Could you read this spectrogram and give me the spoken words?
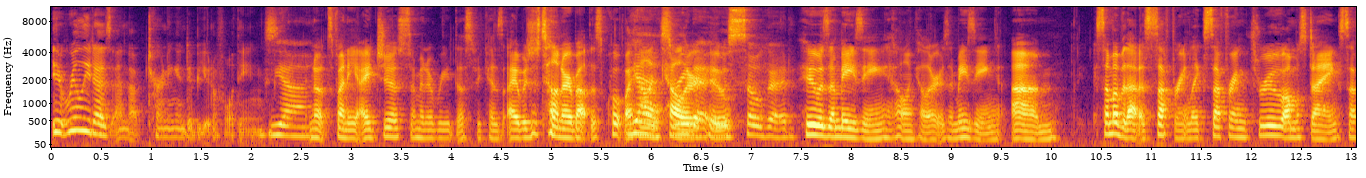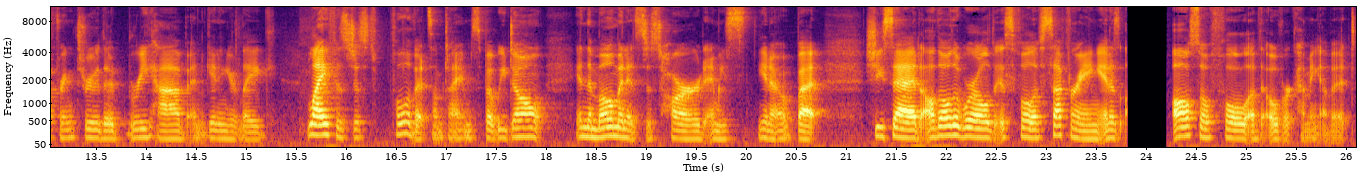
it really does end up turning into beautiful things. yeah No, it's funny. I just I'm gonna read this because I was just telling her about this quote by Helen Keller, read it. who it was so good who is amazing. Helen Keller is amazing. Um, some of that is suffering, like suffering through almost dying, suffering through the rehab and getting your leg. Life is just full of it sometimes, but we don't. In the moment, it's just hard, and we, you know. But she said, although the world is full of suffering, it is also full of the overcoming of it,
